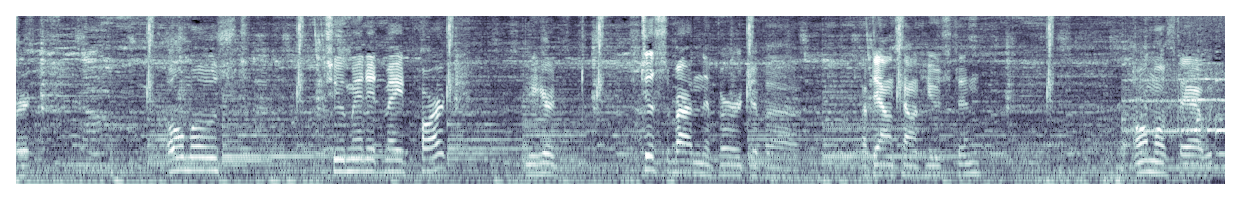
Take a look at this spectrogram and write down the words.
Quick. Almost to Minute Maid Park. We're here just about on the verge of uh, of downtown Houston. We're almost there. We-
